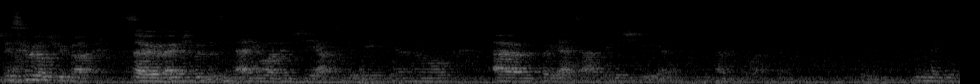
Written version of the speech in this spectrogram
she's a real trooper. So um, she wouldn't listen to anyone, and she absolutely gave her all. Um, but yeah, sadly, she uh, took a turn for the worse and didn't, didn't make it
